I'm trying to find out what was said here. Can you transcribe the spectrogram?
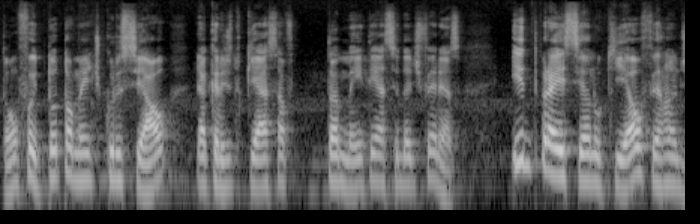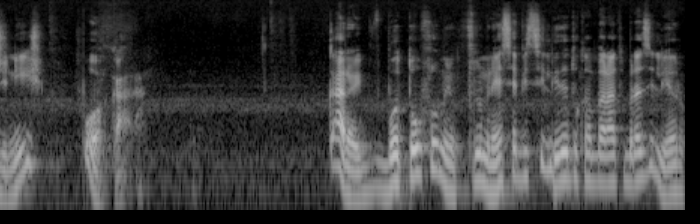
Então foi totalmente crucial e acredito que essa também tenha sido a diferença. E pra esse ano que é o Fernando Diniz, pô, cara. Cara, botou o Fluminense. O Fluminense é vice-líder do Campeonato Brasileiro.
